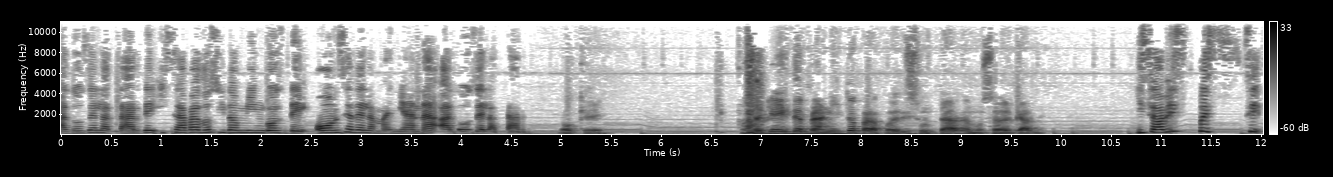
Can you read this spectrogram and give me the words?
a 2 de la tarde y sábados y domingos de 11 de la mañana a 2 de la tarde. Ok. Pues hay que ir tempranito para poder disfrutar del Museo del Carmen. Y sabes, pues sí,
